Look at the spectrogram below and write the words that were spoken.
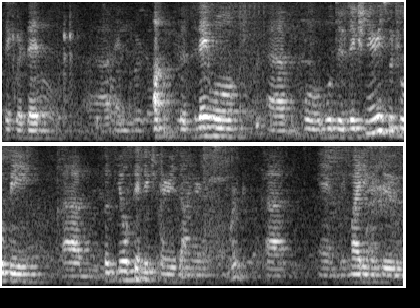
stick with it. Uh, and awesome. So today we'll, uh, we'll we'll do dictionaries, which will be um, so you'll see dictionaries on your next homework, uh, and we might even do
